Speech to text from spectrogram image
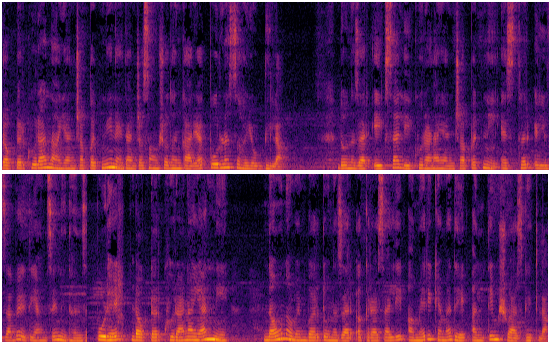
डॉक्टर खुराना यांच्या पत्नीने त्यांच्या संशोधन कार्यात पूर्ण सहयोग दिला. दोन हजार एक साली खुराना यांच्या पत्नी एस्थर एलिझाबेथ यांचे निधन झाले. पुढे डॉक्टर खुराना यांनी नऊ नोव्हेंबर दोन हजार अकरा साली अमेरिकेमध्ये अंतिम श्वास घेतला.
